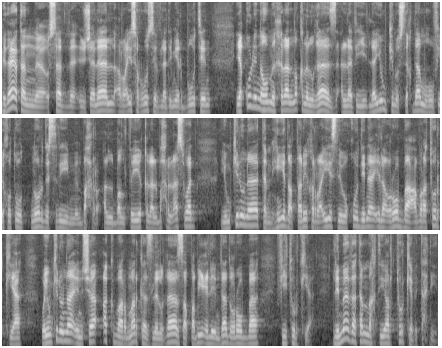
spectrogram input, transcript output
بداية أستاذ جلال الرئيس الروسي فلاديمير بوتين يقول إنه من خلال نقل الغاز الذي لا يمكن استخدامه في خطوط نورد ستريم من بحر البلطيق إلى البحر الأسود يمكننا تمهيد الطريق الرئيس لوقودنا إلى أوروبا عبر تركيا ويمكننا إنشاء أكبر مركز للغاز الطبيعي لإمداد أوروبا في تركيا لماذا تم اختيار تركيا بالتحديد؟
